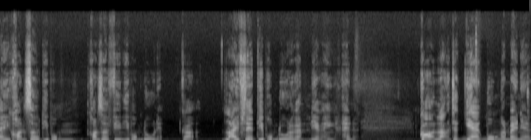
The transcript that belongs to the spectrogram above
ไอคอนเสิร์ตที่ผมคอนเสิร์ตฟิล์มที่ผมดูเนี่ยก็ live set ที่ผมดูแล้วกันเรียกง่ายๆหนะก็หลังจากแยกวงกันไปเนี่ย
